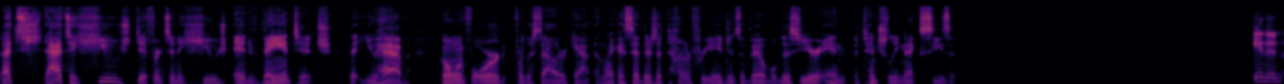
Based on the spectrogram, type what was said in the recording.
That's that's a huge difference and a huge advantage that you have going forward for the salary cap. And like i said there's a ton of free agents available this year and potentially next season. In an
